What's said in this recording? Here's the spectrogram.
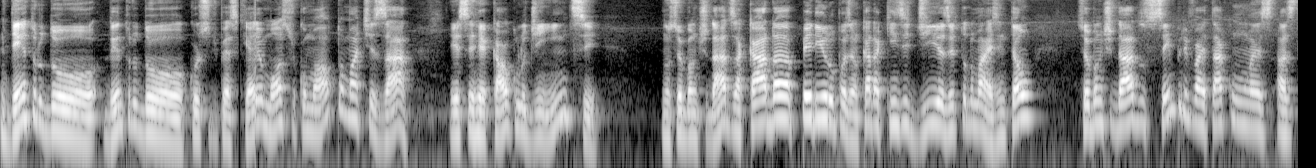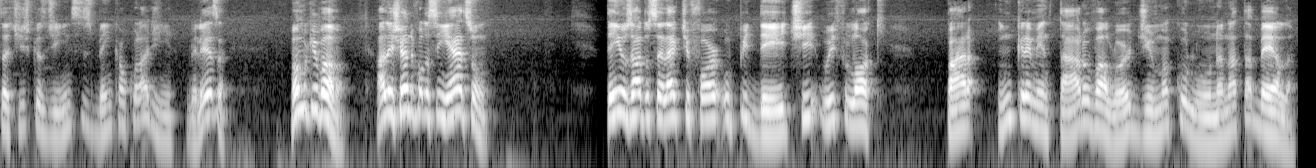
Dentro do, dentro do curso de PSQL, eu mostro como automatizar esse recálculo de índice no seu banco de dados a cada período, por exemplo, cada 15 dias e tudo mais. Então, seu banco de dados sempre vai estar com as, as estatísticas de índices bem calculadinhas, beleza? Vamos que vamos. Alexandre falou assim, Edson, tem usado o Select for Update with Lock para incrementar o valor de uma coluna na tabela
